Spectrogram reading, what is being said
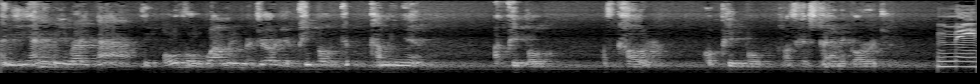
And the enemy right now, the overwhelming majority of people coming in are people color or people of Hispanic origin. May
